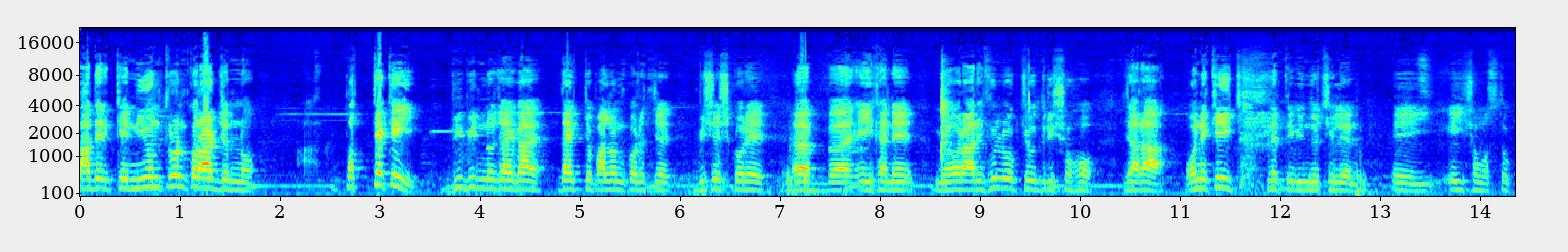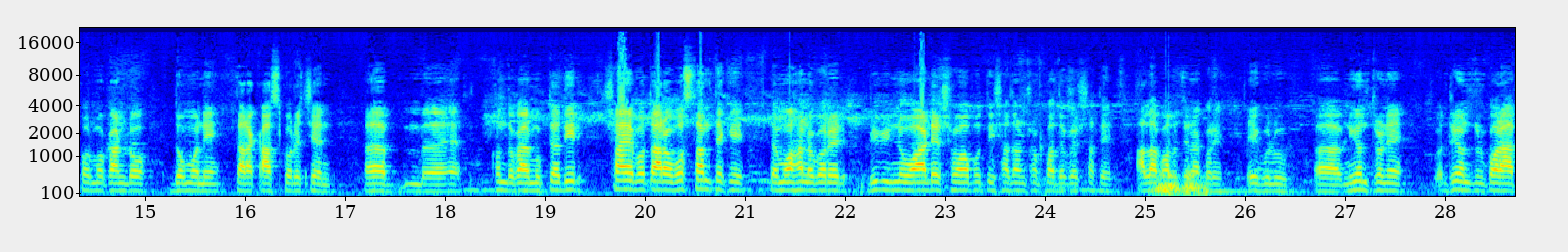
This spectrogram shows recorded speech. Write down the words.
তাদেরকে নিয়ন্ত্রণ করার জন্য প্রত্যেকেই বিভিন্ন জায়গায় দায়িত্ব পালন করেছে, বিশেষ করে এইখানে মেয়র আরিফুল হক চৌধুরী সহ যারা অনেকেই নেতৃবৃন্দ ছিলেন এই এই সমস্ত কর্মকাণ্ড দমনে তারা কাজ করেছেন। খন্দকার মুক্তাদির সাহেব তার অবস্থান থেকে মহানগরের বিভিন্ন ওয়ার্ডের সভাপতি, সাধারণ সম্পাদকের সাথে আলাপ আলোচনা করে এগুলো নিয়ন্ত্রণে, নিয়ন্ত্রণ করার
